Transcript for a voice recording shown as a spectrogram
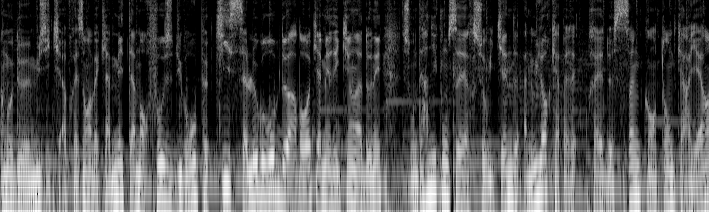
Un mot de musique à présent avec la métamorphose du groupe Kiss. Le groupe de hard rock américain a donné son dernier concert ce week-end à New York après près de 50 ans de carrière.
